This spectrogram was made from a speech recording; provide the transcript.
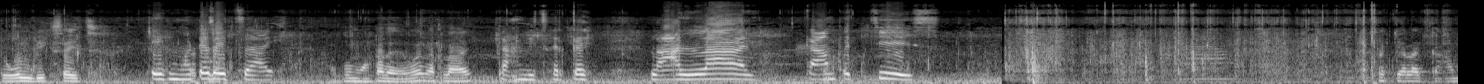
दोन बिग साईज एक मोठ्या साईजचा आहे. आपण मोठा आहे बघ कसला आहे. काम विचार काय लाल लाल काम पच्चीस असा केला काम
